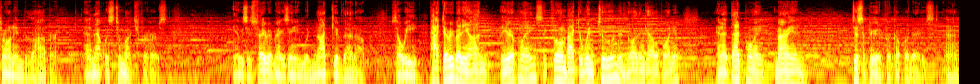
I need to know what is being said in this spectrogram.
thrown into the hopper, and that was too much for Hearst. It was his favorite magazine. He would not give that up. So he packed everybody on the airplanes, he flew them back to Wyntoon in Northern California, and at that point, Marion disappeared for a couple of days, and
